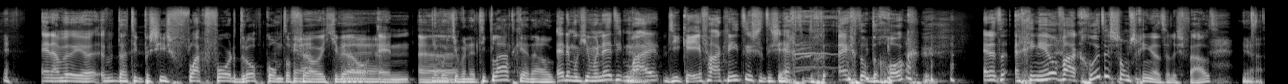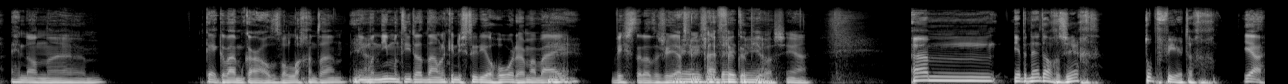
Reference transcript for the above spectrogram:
En dan wil je dat hij precies vlak voor de drop komt of Ja. zo, weet je wel. En, eh, Dan moet je maar net die plaat kennen ook. en dan moet je maar net, maar die ken je vaak niet, dus het is echt, op de, echt op de gok. En het ging heel vaak goed en soms ging dat wel eens fout. Ja. En dan ehm, keken wij elkaar altijd wel lachend aan. Niemand, niemand die dat namelijk in de studio hoorde, maar wij Nee. wisten dat er zojuist een klein fuck-upje was. Ja. Ehm, je hebt het net al gezegd. Top 40. ja,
